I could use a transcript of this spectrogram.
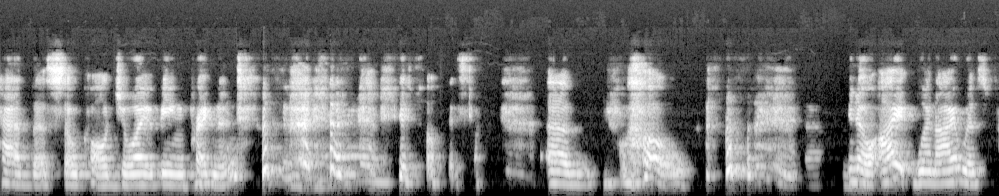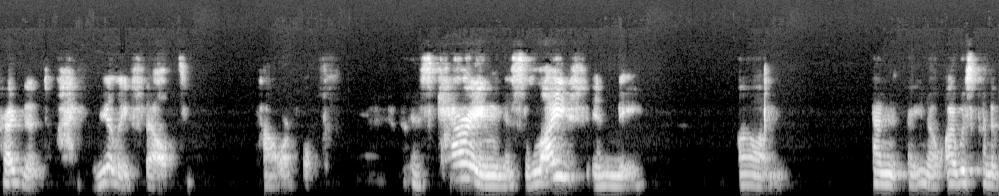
had the so-called joy of being pregnant. you know, it's um, whoa. you know, I when I was pregnant, I really felt powerful. I was carrying this life in me. Um, and you know, I was kind of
